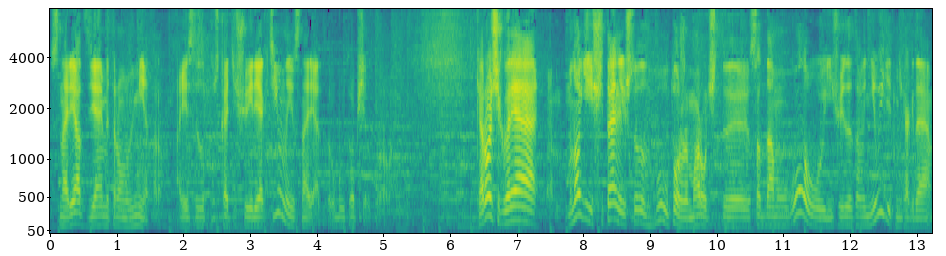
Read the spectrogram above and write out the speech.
снаряд диаметром в метр. А если запускать еще и реактивные снаряды, то будет вообще здорово. Короче говоря, многие считали, что этот Бул тоже морочит э, Саддаму голову, и ничего из этого не выйдет никогда,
